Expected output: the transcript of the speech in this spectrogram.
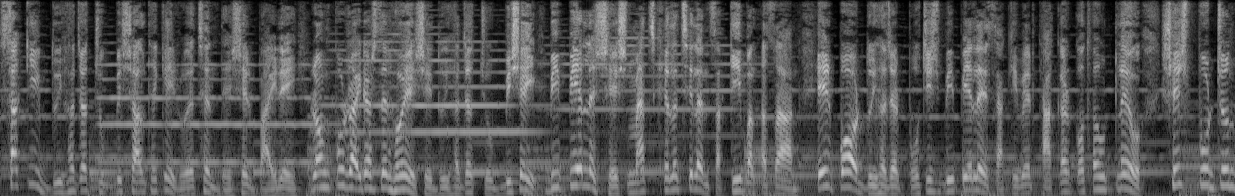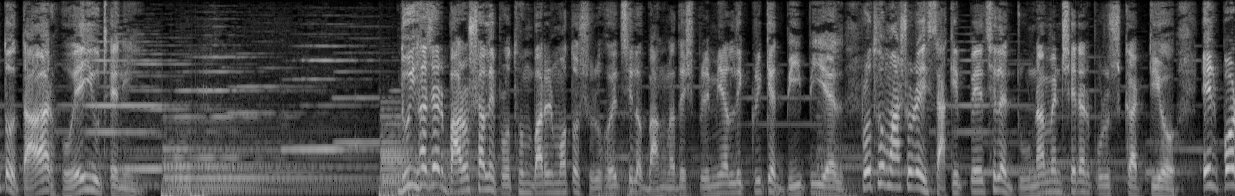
সাকিব দুই হাজার চব্বিশ সাল থেকেই রয়েছেন দেশের বাইরেই। রংপুর রাইডার্সের হয়ে সে দুই হাজার চব্বিশেই বিপিএল এর শেষ ম্যাচ খেলেছিলেন সাকিব আল হাসান। এরপর দুই হাজার পঁচিশ বিপিএল এ সাকিবের থাকার কথা উঠলেও শেষ পর্যন্ত তার হয়েই উঠেনি দুই হাজার বারো সালে প্রথমবারের মতো শুরু হয়েছিল Bangladesh premier league cricket BPL. প্রথম আসরেই সাকিব পেয়েছিলেন টুর্নামেন্ট সেরার পুরস্কারটিও। এরপর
